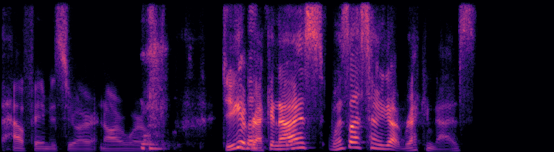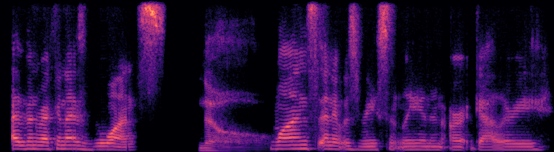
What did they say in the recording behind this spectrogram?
how famous you are in our world. Do you get recognized? When's the last time you got recognized? I've been recognized once, No. once, and it was recently in an art gallery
